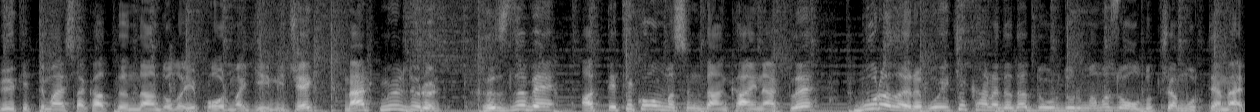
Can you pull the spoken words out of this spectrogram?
büyük ihtimal sakatlığından dolayı forma giymeyecek. Mert Müldür'ün hızlı ve atletik olmasından kaynaklı buraları bu iki kanadı da durdurmamız oldukça muhtemel.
